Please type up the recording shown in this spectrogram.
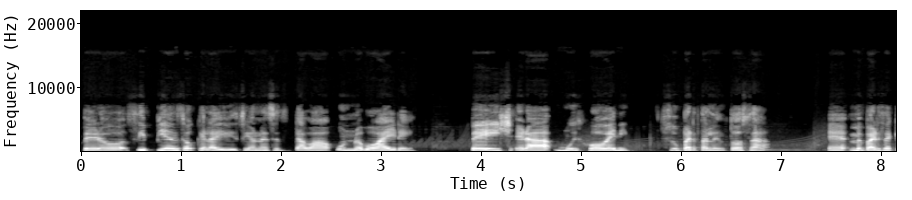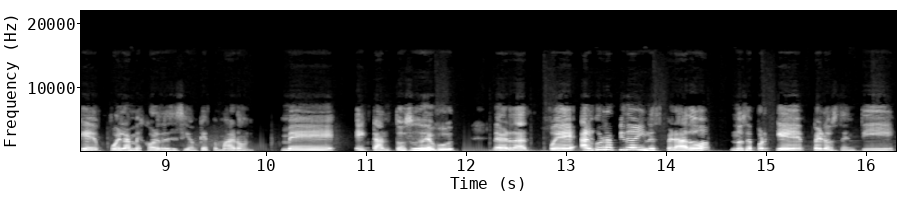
pero sí pienso que la división necesitaba un nuevo aire. Paige era muy joven y súper talentosa. Eh, me parece que fue la mejor decisión que tomaron. Me encantó su debut, la verdad. Fue algo rápido e inesperado. No sé por qué, pero sentí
